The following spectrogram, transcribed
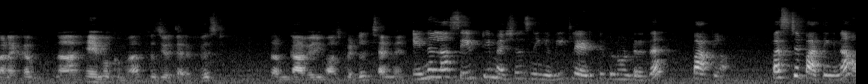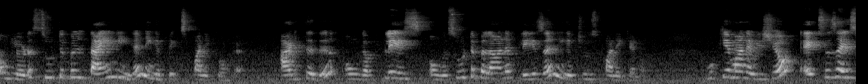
வணக்கம். நான் Hemakumar physiotherapist from Kauvery hospital Chennai. என்னெல்லாம் சேஃப்டி மெஷர்ஸ் நீங்க வீட்ல எடுத்துக்கணுன்றத பார்க்கலாம். ஃபர்ஸ்ட் பாத்தீங்கன்னா உங்களோட சூட்டபிள் டைமிங்கை நீங்க ஃபிக்ஸ் பண்ணிக்கோங்க. அடுத்தது உங்க பிளேஸ் உங்க சூட்டபிளான பிளேஸை நீங்க சூஸ் பண்ணிக்கணும். முக்கியமான விஷயம் எக்ஸசைஸ்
